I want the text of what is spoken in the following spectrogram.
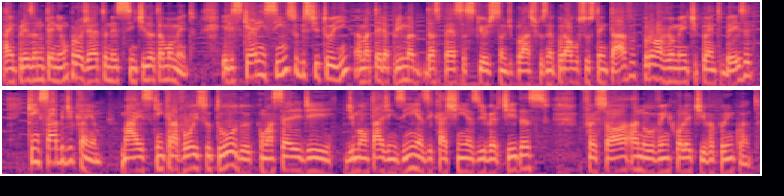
a empresa não tem nenhum projeto nesse sentido até o momento. Eles querem sim substituir a matéria-prima das peças que hoje são de plásticos né, por algo sustentável, provavelmente plant-based, quem sabe de cânhamo. Mas quem cravou isso tudo com uma série de, de montagenzinhas e caixinhas divertidas foi só a nuvem coletiva por enquanto.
